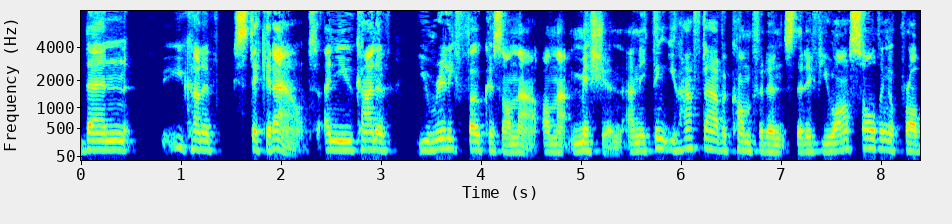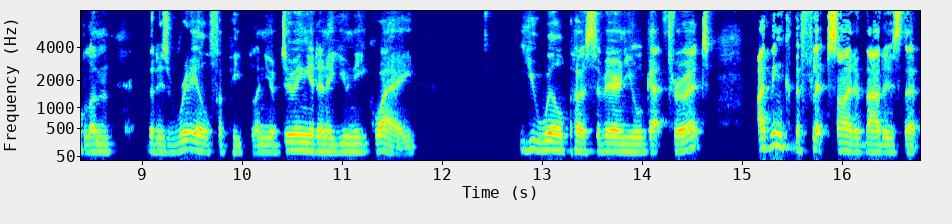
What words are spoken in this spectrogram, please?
then you kind of stick it out and you kind of you really focus on that on that mission. And i think you have to have a confidence that if you are solving a problem that is real for people and you're doing it in a unique way you will persevere and you'll get through it. I think the flip side of that is that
